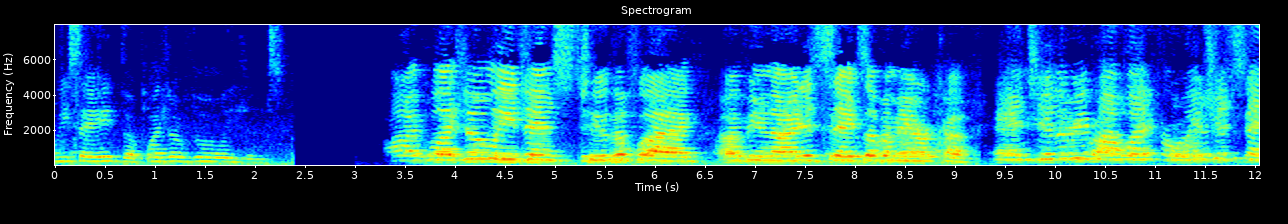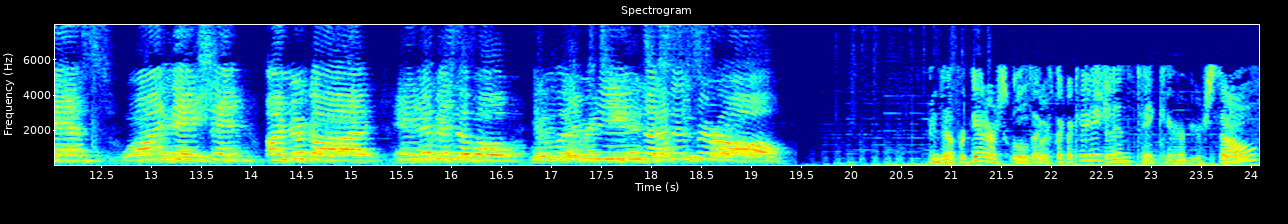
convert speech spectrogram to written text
we say the Pledge of Allegiance. I pledge allegiance to the flag of the United States of America and to the republic for which it stands, one nation, under God, indivisible, with liberty and justice for all. And don't forget our school's expectations. Take care of yourself.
